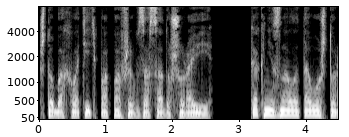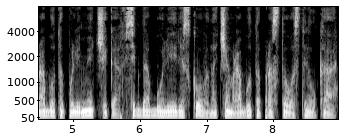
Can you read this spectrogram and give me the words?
чтобы охватить попавших в засаду шурави. Как не знала того, что работа пулеметчика всегда более рискована, чем работа простого стрелка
